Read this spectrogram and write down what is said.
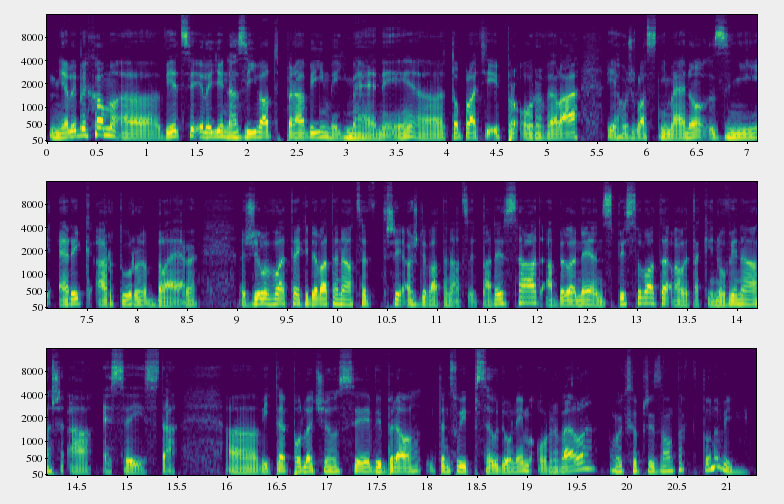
Měli bychom eh, věci i lidi nazývat pravými jmény, eh, to platí i pro Orwella, jehož vlastní jméno zní Eric Arthur Blair. Žil v letech 1903 až 1950 a byl nejen spisovatel, ale taky novinář a esejista. Eh, víte, podle čeho si vybral ten svůj pseudonym Orwell? Abych se přiznal, tak to nevím.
